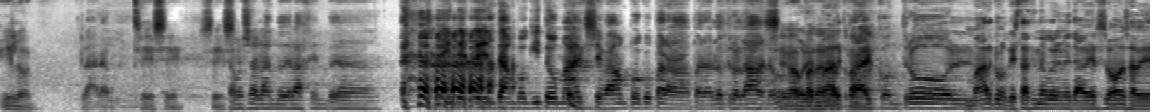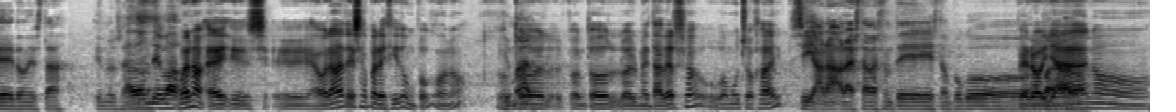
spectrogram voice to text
Elon. Claro. Sí, sí, sí. sí. Estamos hablando de la gente de 2030, un poquito. Mark se va un poco para, para el otro lado, ¿no? Se va para el Mark. para el control. Mark, lo que está haciendo con el metaverso, vamos a ver dónde está. En ¿A dónde va? Bueno, eh, eh, ahora ha desaparecido un poco, ¿no? Con todo, el, con todo lo del metaverso hubo mucho hype, Sí, ahora, ahora está bastante. Está un poco. pero ya no.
